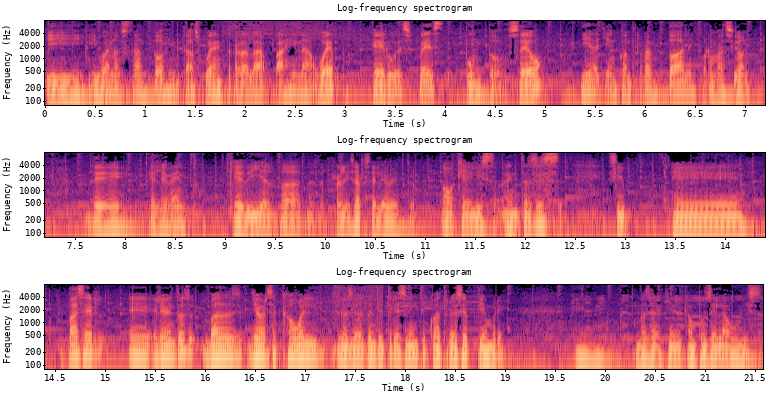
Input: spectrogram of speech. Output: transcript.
Y, bueno, están todos invitados, pueden entrar a la página web héroesfest.co y allí encontrarán toda la información del evento. ¿Qué días va a realizarse el evento? Ok, listo. Entonces, sí, eh, va a ser, eh, el evento va a llevarse a cabo el, los días 23 y 24 de septiembre. Eh, va a ser aquí en el campus de la UIS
